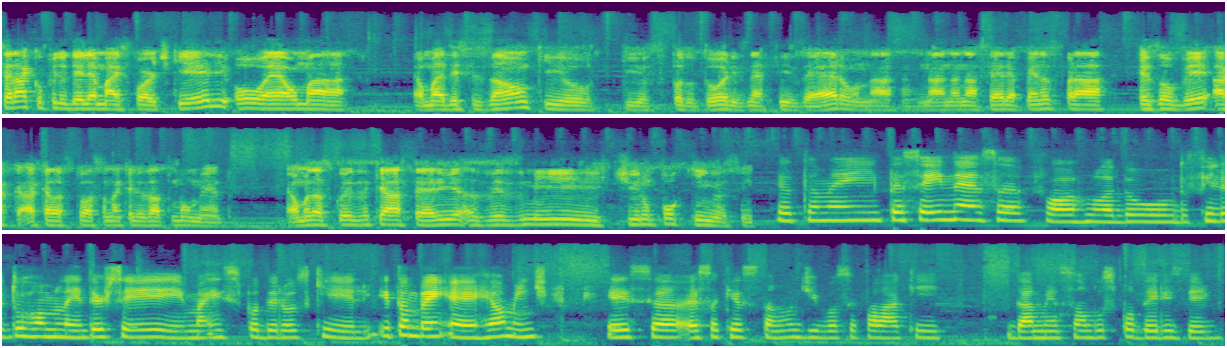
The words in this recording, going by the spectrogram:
será que o filho dele é mais forte que ele, ou é uma, é uma decisão que, o, que os produtores né, fizeram na, na, na série apenas para resolver a, aquela situação naquele exato momento. É uma das coisas que a série às vezes me tira um pouquinho, assim. Eu também pensei nessa fórmula do, do filho do Homelander ser mais poderoso que ele. E também, é, realmente, essa, essa questão de você falar que da menção dos poderes dele.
